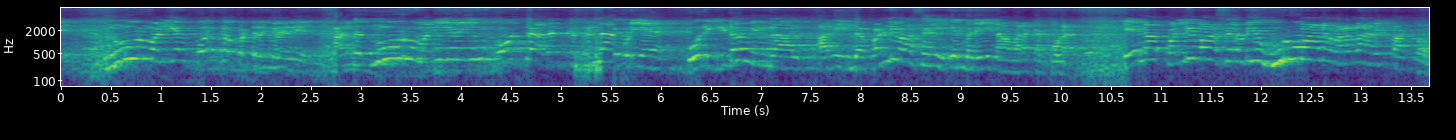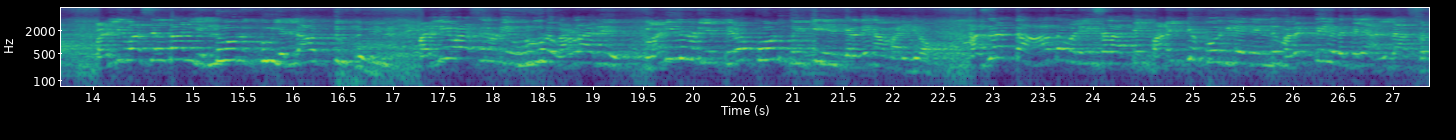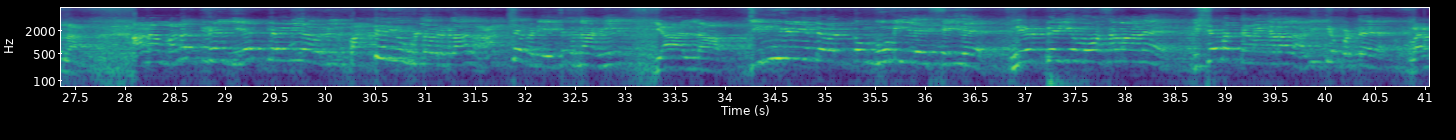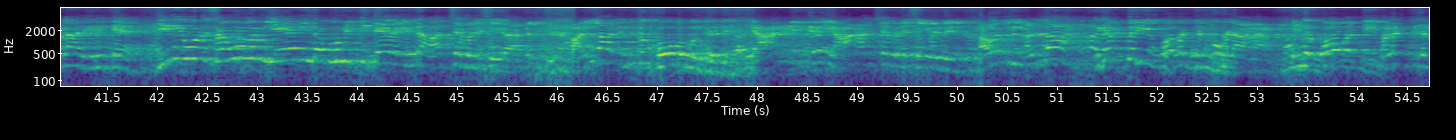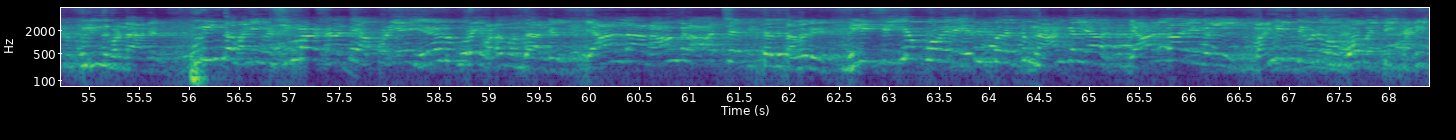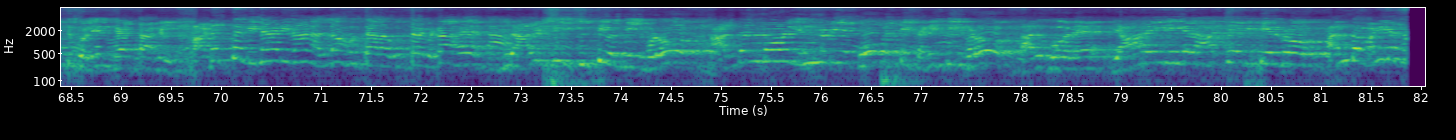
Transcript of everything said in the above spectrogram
நூறு மணிகள் கோர்க்கப்பட்டிருக்கிறது. அந்த நூறு மணியையும் கோர்த்து அதற்கு பின்னாக்கூடிய ஒரு இடம் என்றால் அது இந்த பள்ளிவாசல் என்பதை நாம் மறக்கக்கூடாது. ஏன்னா பள்ளிவாசலுடைய உருவான வரலாறை பார்க்கிறோம். பள்ளிவாசல் தான் எல்லோருக்கும் எல்லாத்துக்கும். பள்ளிவாசலுடைய உருவ வரலாறு மனிதனுடைய பிறப்போடு தூக்கி நிற்கிறதை நாம் அறிகிறோம். ஹசரத் ஆதம் அலை படைக்கப் போகிறேன் என்று மலக்கில் liberdade.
